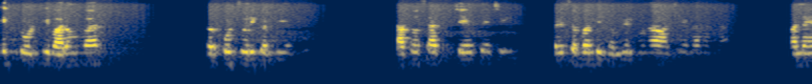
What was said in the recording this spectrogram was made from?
એક ટોળકી વારંવાર સરકોટ ચોરી કરતી હતી. સાથોસાથ ચેન સ્નેચિંગ કરી સંબંધી ગંભીર ગુનાઓ આચરેલા અને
